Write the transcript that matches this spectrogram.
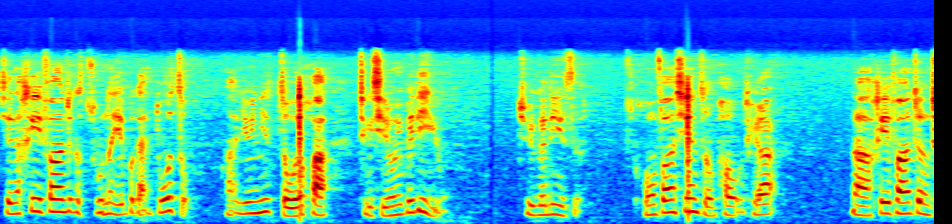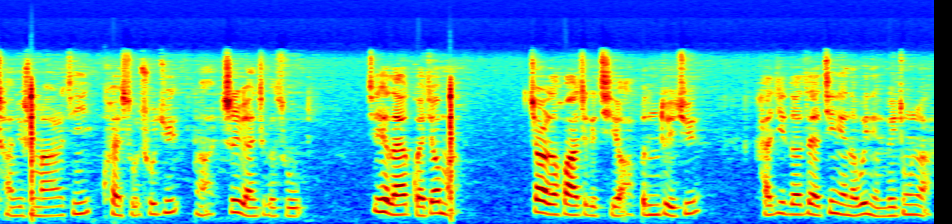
现在黑方这个卒呢也不敢多走，啊，因为你走的话，这个棋容易被利用。举个例子，红方先走炮五退二，那黑方正常就是马二进一，快速出车啊，支援这个卒。接下来拐角马，这儿的话这个棋啊不能对车。还记得在今年的威鼎杯中是吧？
